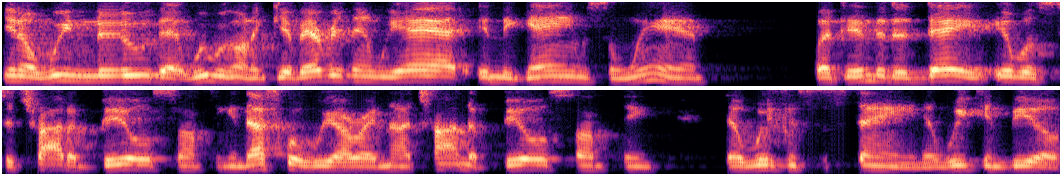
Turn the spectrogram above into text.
you know we knew that we were going to give everything we had in the games to win. But at the end of the day, it was to try to build something, and that's where we are right now, trying to build something that we can sustain, that we can be a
